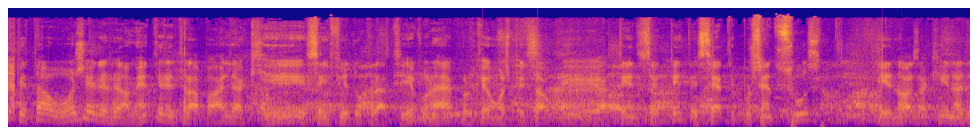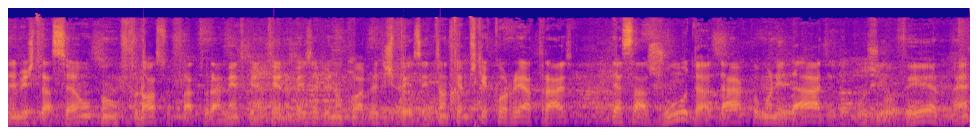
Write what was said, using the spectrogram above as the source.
O hospital hoje, ele realmente ele trabalha aqui sem fim lucrativo, né, porque é um hospital que atende 77% SUS e nós aqui na administração com o nosso faturamento que a gente tem no mês, ele não cobre a despesa. Então temos que correr atrás dessa ajuda da comunidade, dos governos, né,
